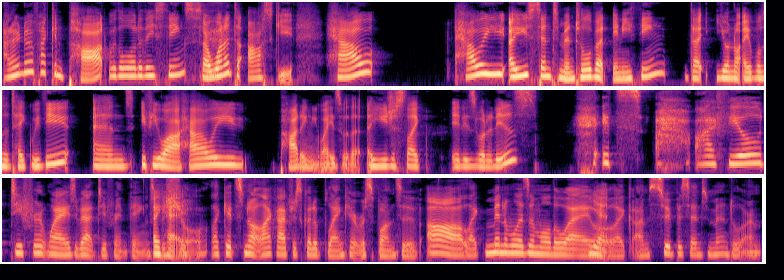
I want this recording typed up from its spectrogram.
I don't know if I can part with a lot of these things. So I wanted to ask you, how, how are you, are you sentimental about anything that you're not able to take with you? And if you are, how are you parting ways with it? Are you just like, it is what it is? It's, I feel different ways about different things Okay. for sure. Like, it's not like I've just got a blanket response of, ah, like minimalism all the way, Yeah. or like I'm super sentimental, or I'm,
